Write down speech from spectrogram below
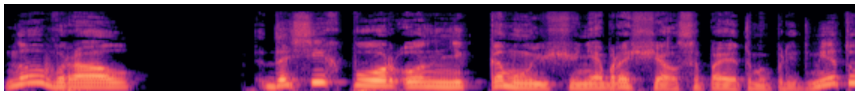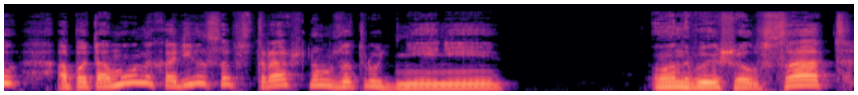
но врал. До сих пор он ни к кому еще не обращался по этому предмету, а потому находился в страшном затруднении. Он вышел в сад,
